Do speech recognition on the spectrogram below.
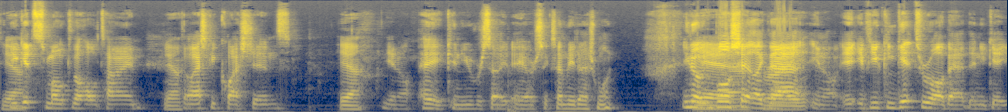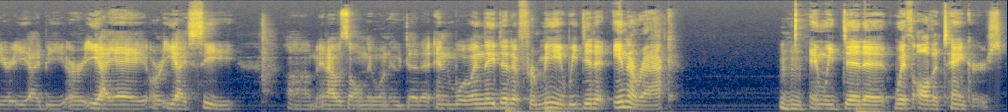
Yeah. You get smoked the whole time. Yeah. They'll ask you questions. yeah. You know, hey, can you recite AR six seventy one? You know, Yeah, bullshit like that. You know, if you can get through all that, then you get your EIB or EIA or EIC. Um, and I was the only one who did it. And when they did it for me, we did it in Iraq, Mhm. and we did it with all the tankers.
